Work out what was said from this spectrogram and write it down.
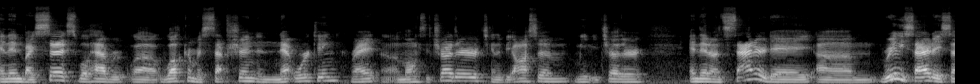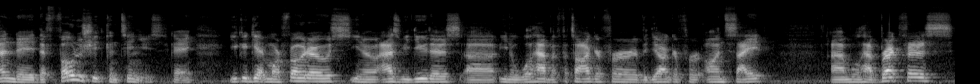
And then by six, we'll have uh, welcome reception and networking, right, amongst each other. It's gonna be awesome. Meet each other. And then on Saturday, um, really Saturday, Sunday, the photo shoot continues. Okay, you could get more photos. You know, as we do this, uh, you know, we'll have a photographer, videographer on site. Um, we'll have breakfast.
